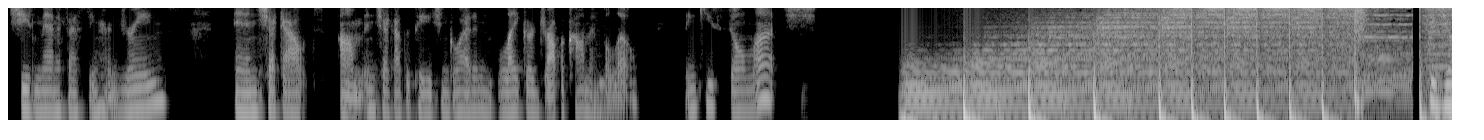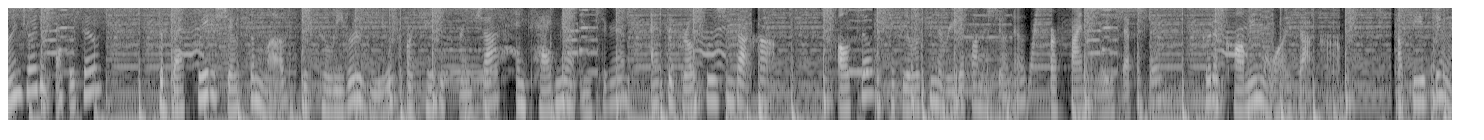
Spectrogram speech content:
She's manifesting her dreams, and check out um, and check out the page and go ahead and like or drop a comment below. Thank you so much. Did you enjoy this episode? The best way to show some love is to leave a review or take a screenshot and tag me on Instagram at thegirlsolution.com. Also, if you're looking to read up on the show notes or find the latest episode, go to callmemore.com. I'll see you soon,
